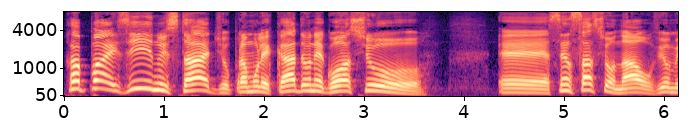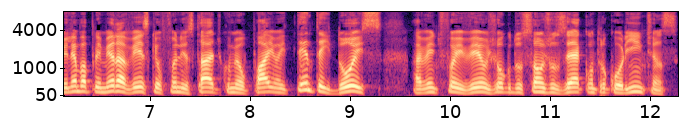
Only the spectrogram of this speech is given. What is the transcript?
Rapaz, ir no estádio pra molecada é um negócio é, sensacional, viu? Me lembro a primeira vez que eu fui no estádio com meu pai, em 82, a gente foi ver o jogo do São José contra o Corinthians,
